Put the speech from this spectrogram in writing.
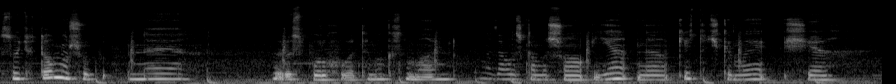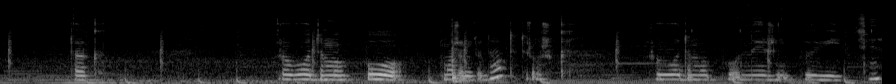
суть в тому, щоб не розпурхувати максимально. Залишками, що є на кісточки, ми ще так проводимо по, можемо додати трошки, проводимо по нижній повітці.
